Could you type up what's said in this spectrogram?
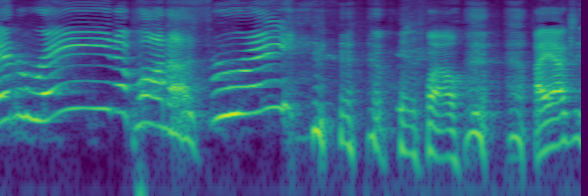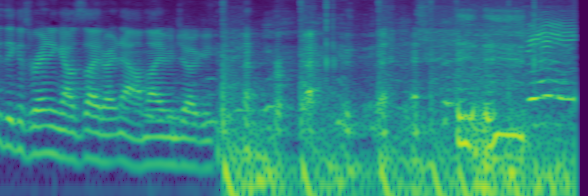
and rain. rain upon us! Rain! wow. I actually think it's raining outside right now. I'm not even joking.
